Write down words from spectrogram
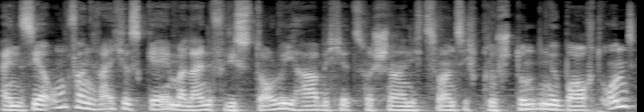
ein sehr umfangreiches Game, alleine für die Story habe ich jetzt wahrscheinlich 20 plus Stunden gebraucht und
